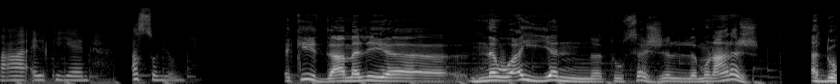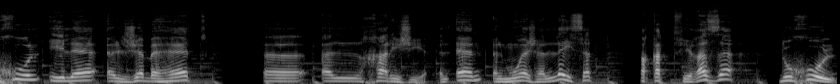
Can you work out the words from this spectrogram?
مع الكيان الصهيوني. أكيد عملية نوعيا تسجل منعرج الدخول إلى الجبهات آه، الخارجية. الآن المواجهة ليست فقط في غزة دخول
